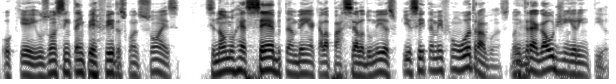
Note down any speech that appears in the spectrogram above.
Ok. Os ônibus têm que estar em perfeitas condições? Senão não recebe também aquela parcela do mês, porque isso aí também foi um outro avanço. Não uhum. entregar o dinheiro inteiro.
